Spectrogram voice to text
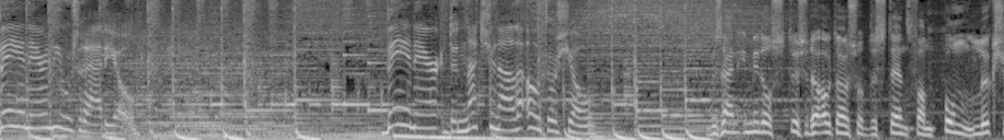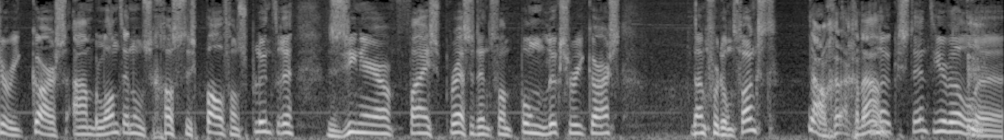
BNR Nieuwsradio. BNR, de Nationale Autoshow. We zijn inmiddels tussen de auto's op de stand van PON Luxury Cars aanbeland. En onze gast is Paul van Splunteren, senior vice president van PON Luxury Cars. Dank voor de ontvangst. Nou, graag gedaan. Een leuke stand hier wel, uh,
